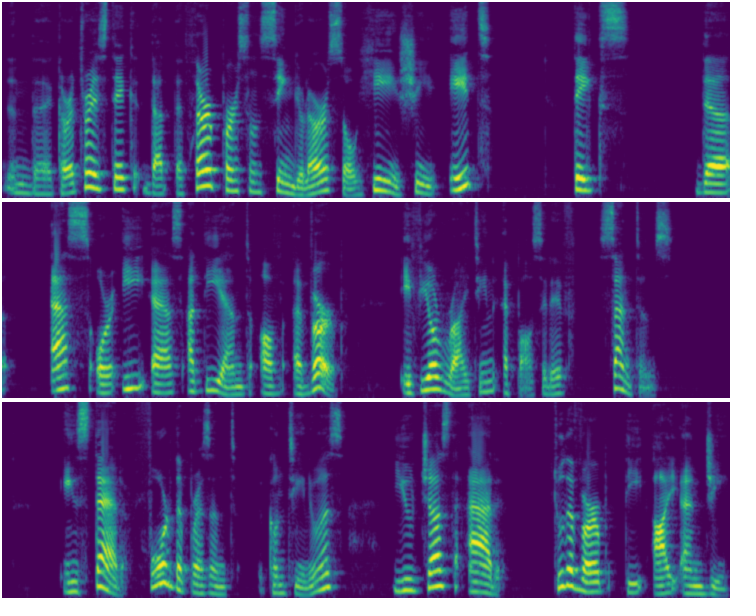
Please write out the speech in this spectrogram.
the characteristic that the third person singular, so he, she, it, takes the s or es at the end of a verb if you're writing a positive sentence. Instead, for the present continuous, you just add to the verb the ing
